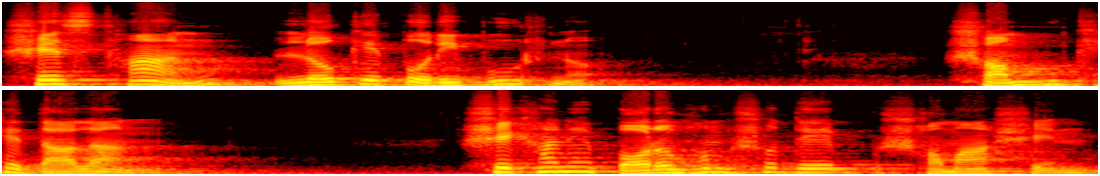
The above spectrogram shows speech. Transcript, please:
সে স্থান লোকে পরিপূর্ণ। সম্মুখে দালান সেখানে পরমহংসদেব সমাসেন,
